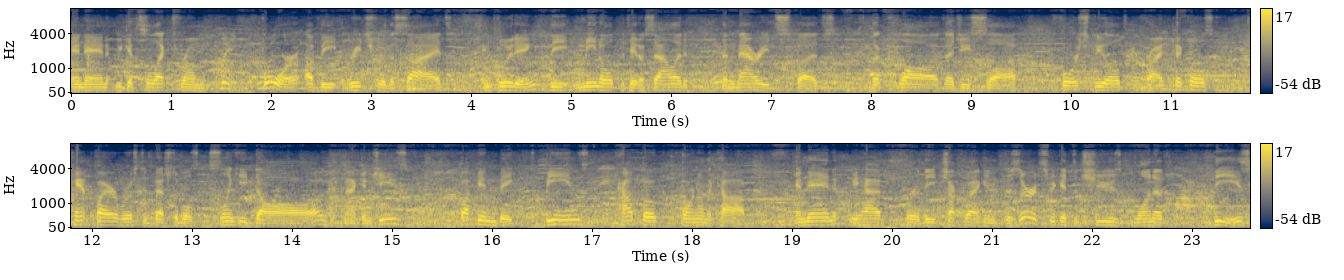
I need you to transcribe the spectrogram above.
And then we could select from four of the Reach for the Sides, including the Mean Old Potato Salad, the Married Spuds, the Claw Veggie Slaw, force field Fried Pickles, Campfire Roasted Vegetables, Slinky Dog Mac and Cheese, Buckin Baked Beans, Cowpoke Corn on the Cob. And then we have for the Chuck Wagon desserts, we get to choose one of these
